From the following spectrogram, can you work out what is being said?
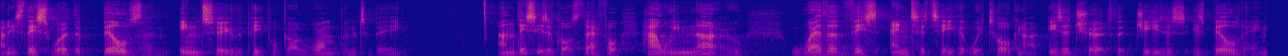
And it's this Word that builds them into the people God wants them to be. And this is, of course, therefore, how we know whether this entity that we're talking about is a church that Jesus is building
